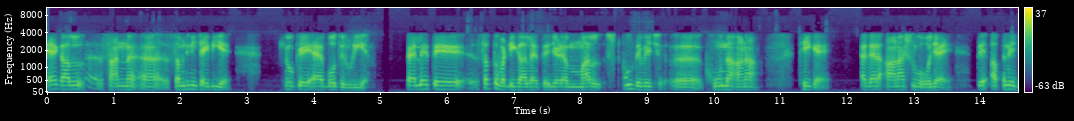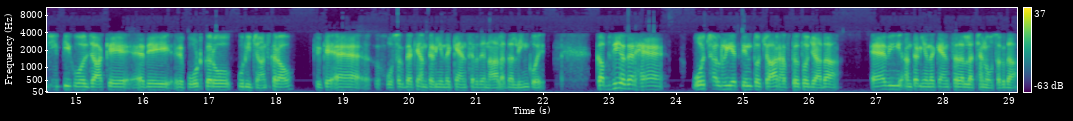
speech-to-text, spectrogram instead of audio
ਇਹ ਗੱਲ ਅ, ਸਾਨੂੰ ਅ, ਸਮਝਣੀ ਚਾਹੀਦੀ ਹੈ ਕਿਉਂਕਿ ਇਹ ਬਹੁਤ ਜ਼ਰੂਰੀ ਹੈ। ਪਹਿਲੇ ਤੇ ਸਭ ਤੋਂ ਵੱਡੀ ਗੱਲ ਹੈ ਤੇ ਜਿਹੜਾ ਮਲ ਸਟੂਲ ਦੇ ਵਿੱਚ ਅਹ, ਖੂਨ ਦਾ ਆਣਾ ਠੀਕ ਹੈ। ਅਗਰ ਆਣਾ ਸ਼ੁਰੂ ਹੋ ਜਾਏ ਤੇ ਆਪਣੇ ਜੀਪੀ ਕੋਲ ਜਾ ਕੇ ਇਹਦੇ ਰਿਪੋਰਟ ਕਰੋ ਪੂਰੀ ਜਾਂਚ ਕਰਾਓ ਕਿਉਂਕਿ ਇਹ ਹੋ ਸਕਦਾ ਕਿ ਅੰਤੜੀਆਂ ਦੇ ਕੈਂਸਰ ਦੇ ਨਾਲ ਇਹਦਾ ਲਿੰਕ ਹੋਏ। ਕਬਜ਼ੀ ਅਗਰ ਹੈ ਉਹ ਚੱਲ ਰਹੀ ਹੈ 3 ਤੋਂ 4 ਹਫ਼ਤੇ ਤੋਂ ਜ਼ਿਆਦਾ ਇਹ ਵੀ ਅੰਤੜੀਆਂ ਦਾ ਕੈਂਸਰ ਦਾ ਲੱਛਣ ਹੋ ਸਕਦਾ।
